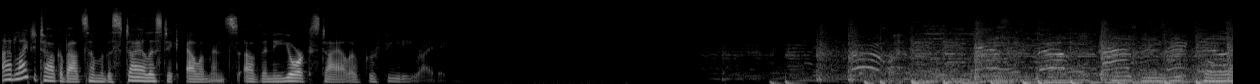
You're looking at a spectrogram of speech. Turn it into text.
I'd like to talk about some of the stylistic elements of the New York style of graffiti writing. Sunday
